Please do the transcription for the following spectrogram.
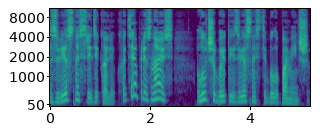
известность среди коллег. Хотя, признаюсь, лучше бы этой известности было поменьше.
